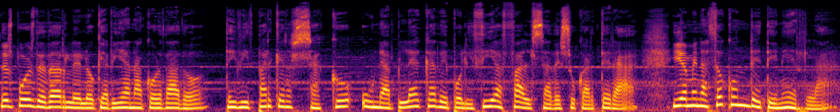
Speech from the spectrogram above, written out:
Después de darle lo que habían acordado, David Parker sacó una placa de policía falsa de su cartera y amenazó con detenerla.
